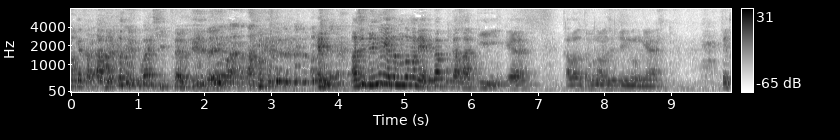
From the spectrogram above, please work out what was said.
pikir tetap itu Kewajiban. Tetap. eh, masih bingung ya teman-teman ya kita buka lagi ya kalau teman-teman masih bingung ya fix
